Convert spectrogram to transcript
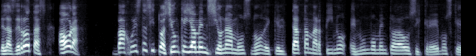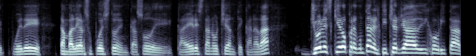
de las derrotas. Ahora, bajo esta situación que ya mencionamos, ¿no? De que el Tata Martino en un momento dado, si creemos que puede tambalear su puesto en caso de caer esta noche ante Canadá, yo les quiero preguntar, el teacher ya dijo ahorita,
